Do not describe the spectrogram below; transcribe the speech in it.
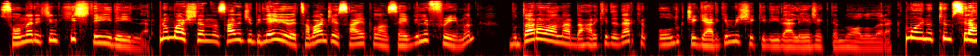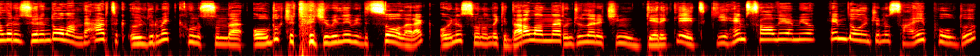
sonlar için hiç de iyi değiller. Oyunun başlarında sadece bir levye ve tabancaya sahip olan sevgili Freeman bu dar alanlarda hareket ederken oldukça gergin bir şekilde ilerleyecektir doğal olarak. Bu oyunun tüm silahları üzerinde olan ve artık öldürmek konusunda oldukça tecrübeli birisi olarak oyunun sonundaki dar alanlar oyuncular için gerekli etkiyi hem sağlayamıyor hem de oyuncunun sahip olduğu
